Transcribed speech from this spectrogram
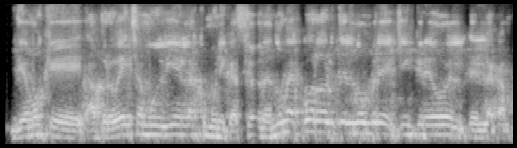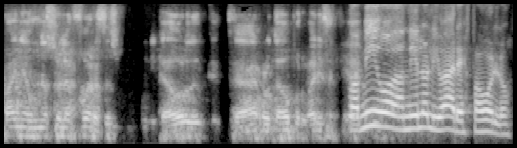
digamos que aprovecha muy bien las comunicaciones. No me acuerdo ahorita el nombre de quién creó el, el, la campaña Una sola fuerza, comunicador que se ha rotado por varias entidades. Tu amigo Daniel Olivares, Paolo.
